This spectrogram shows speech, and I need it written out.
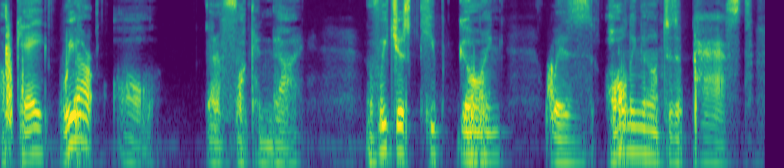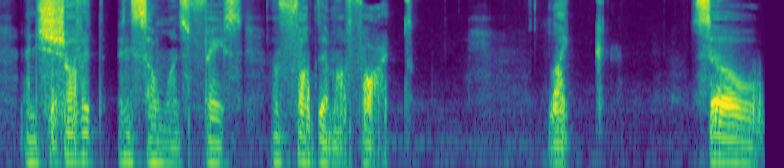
Okay? We are all gonna fucking die. If we just keep going with holding on to the past and shove it in someone's face and fuck them up for it. Like, so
